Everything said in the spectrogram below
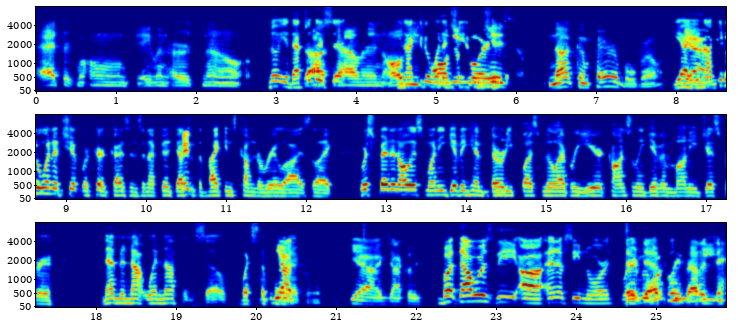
Patrick Mahomes, Jalen Hurts now, No, yeah, that's what they're saying. Allen, all You're not these gonna win a championship. it's not comparable, bro. Yeah, Yeah. you're not gonna win a chip with Kirk Cousins, and I feel like that's And- what the Vikings come to realize. Like we're spending all this money, giving him thirty plus mil every year, constantly giving money just for them to not win nothing. So what's the point? Yeah. Exactly. Yeah, exactly. But that was the uh, NFC North. We're They're gonna move on definitely to about to the take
